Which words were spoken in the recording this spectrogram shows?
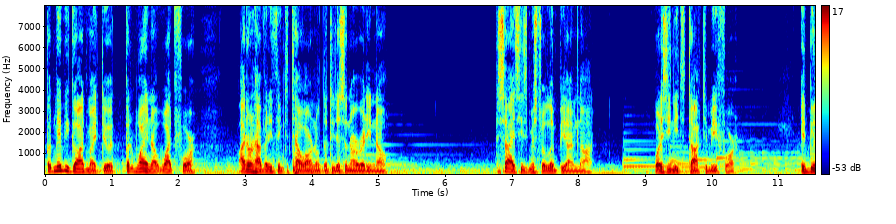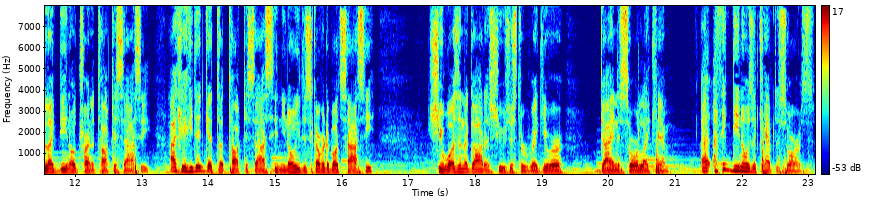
But maybe God might do it. But why not? What for? I don't have anything to tell Arnold that he doesn't already know. Besides, he's Mr. Olympia, I'm not. What does he need to talk to me for? It'd be like Dino trying to talk to Sassy. Actually, he did get to talk to Sassy, and you know what he discovered about Sassy? She wasn't a goddess, she was just a regular dinosaur like him. I, I think Dino is a Camptosaurus.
